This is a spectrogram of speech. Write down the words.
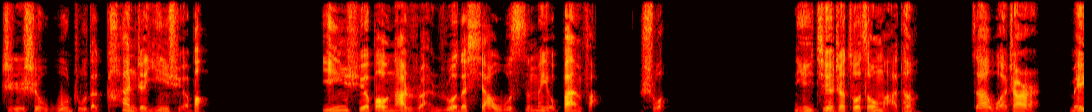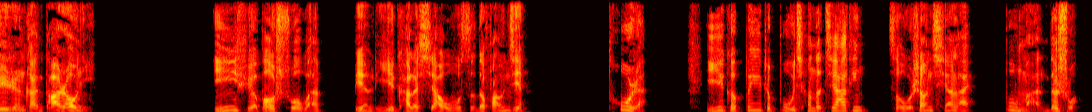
只是无助的看着尹雪豹。尹雪豹拿软弱的夏无思没有办法，说：“你接着做走马灯，在我这儿没人敢打扰你。”尹雪豹说完，便离开了夏无思的房间。突然，一个背着步枪的家丁走上前来，不满的说：“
